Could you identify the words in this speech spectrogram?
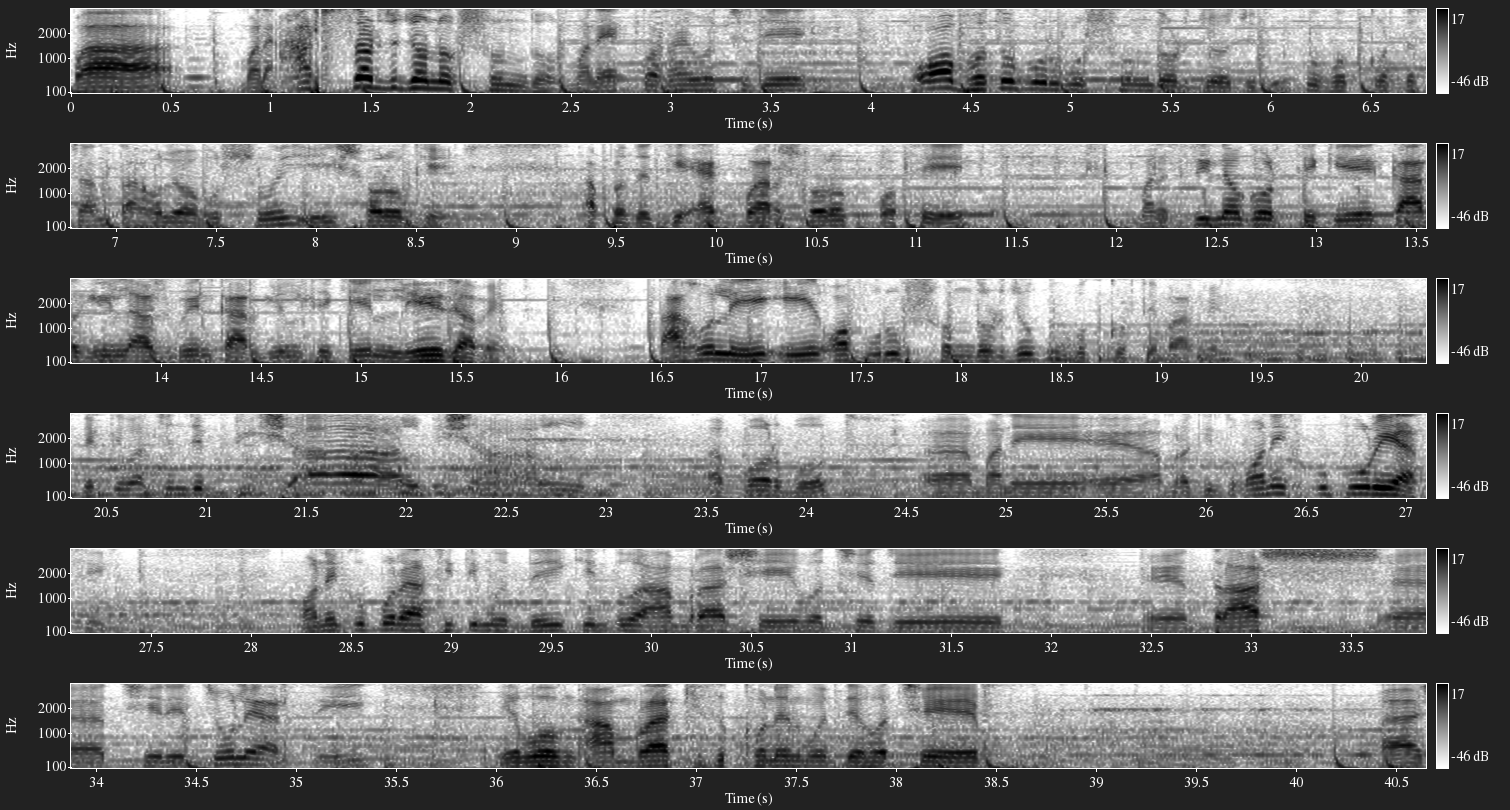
বা মানে আশ্চর্যজনক সুন্দর মানে এক কথায় হচ্ছে যে অভূতপূর্ব সৌন্দর্য যদি উপভোগ করতে চান, তাহলে অবশ্যই এই সড়কে আপনাদেরকে একবার সড়ক পথে মানে শ্রীনগর থেকে কার্গিল আসবেন, কার্গিল থেকে লে যাবেন। তাহলে এর অপরূপ সৌন্দর্য উপভোগ করতে পারবেন। দেখতে পাচ্ছেন যে বিশাল বিশাল পর্বত মানে আমরা কিন্তু অনেক উপরে আছি। অনেক উপরে আছি ইতিমধ্যেই, কিন্তু আমরা সে হচ্ছে যে দ্রাস ছেড়ে চলে আসছি। এবং আমরা কিছুক্ষণের মধ্যে হচ্ছে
